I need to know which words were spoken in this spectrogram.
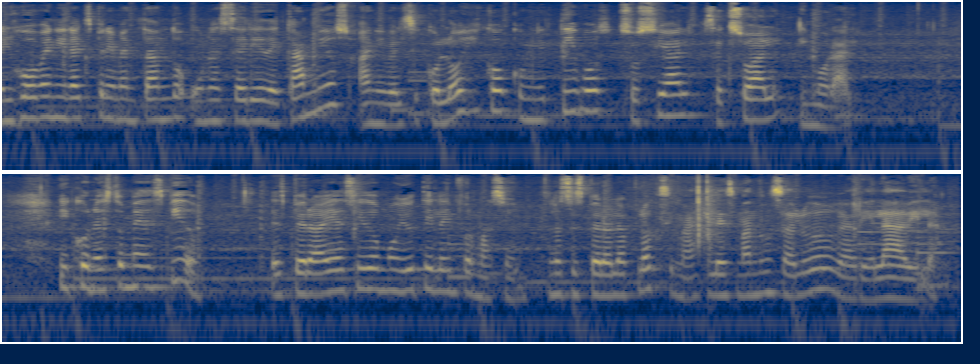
El joven irá experimentando una serie de cambios a nivel psicológico, cognitivo, social, sexual y moral. Y con esto me despido. Espero haya sido muy útil la información. Los espero la próxima. Les mando un saludo, Gabriela Ávila.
